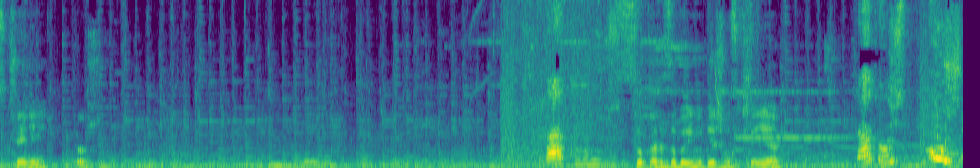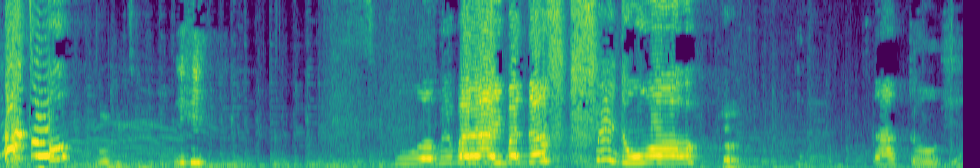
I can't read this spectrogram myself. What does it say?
skrzyni. Proszę. Tatuś, Super, zdobyliśmy pierwszą skrzynię. tatuś! No widzę. Jak będę skrzydło. Tak. Tatuś.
